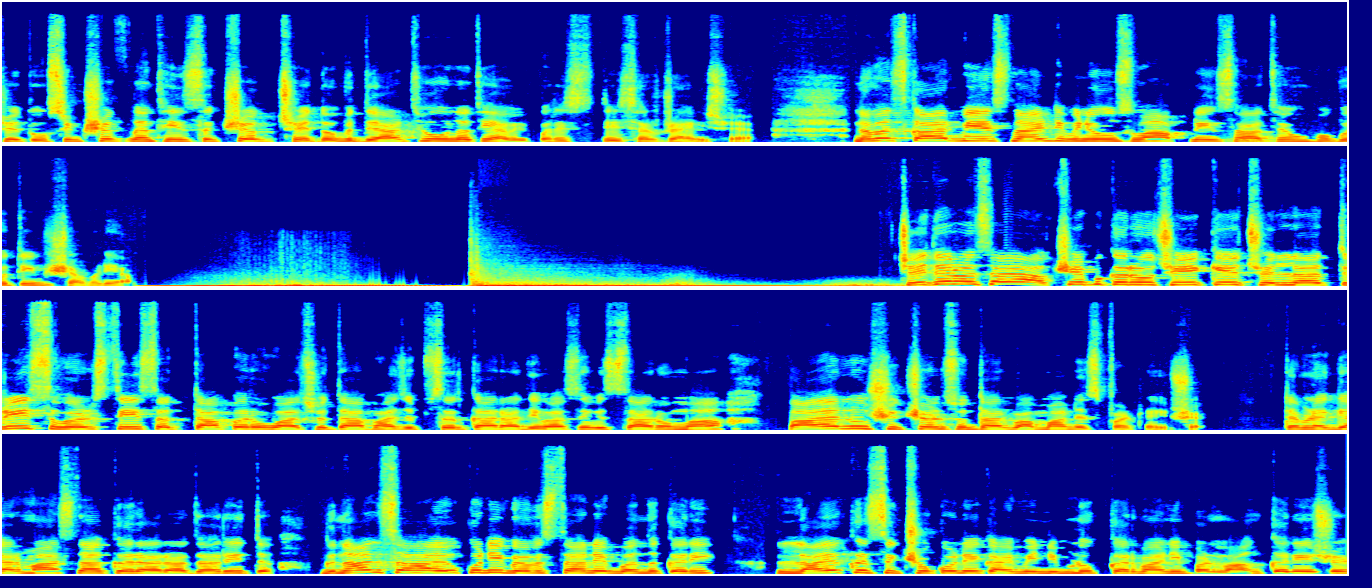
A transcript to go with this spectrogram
છે, તો શિક્ષક નથી, શિક્ષક છે, તો વિદ્યાર્થીઓ નથી, આવી પરિસ્થિતિ સર્જાઈ છે. નમસ્કાર બીએસ નાઇન ટીવી ન્યૂઝમાં આપની સાથે હું ભગવતી વિશાવડિયા. ચૈતર વસાએ આક્ષેપ કર્યો છે કે છેલ્લા ત્રીસ વર્ષથી સત્તા પર હોવા છતાં ભાજપ સરકાર આદિવાસી વિસ્તારોમાં પાયાનું શિક્ષણ સુધારવામાં નિષ્ફળ રહી છે. તેમણે અગિયાર માસના કરાર આધારિત જ્ઞાન સહાયકોની વ્યવસ્થાને બંધ કરી લાયક શિક્ષકોને કાયમી નિમણૂક કરવાની પણ માંગ કરી છે.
